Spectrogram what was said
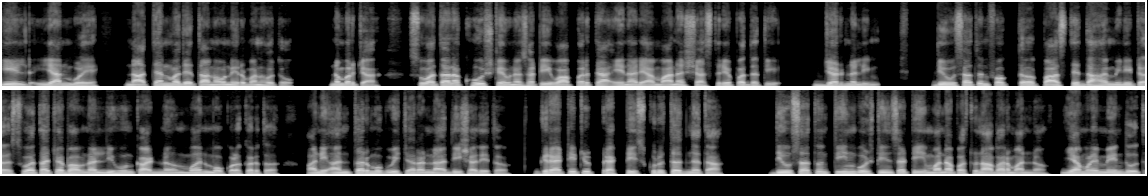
गिल्ड यांमुळे नात्यांमध्ये तणाव निर्माण होतो. नंबर चार स्वतःला खुश ठेवण्यासाठी वापरता येणाऱ्या मानसशास्त्रीय पद्धती. जर्नलिंग दिवसातून फक्त पाच ते दहा मिनिटं स्वतःच्या भावना लिहून काढणं मन मोकळं करतं आणि अंतर्मुख विचारांना दिशा देतं. ग्रॅटिट्यूड प्रॅक्टिस कृतज्ञता दिवसातून तीन गोष्टींसाठी मनापासून आभार मानणं. यामुळे मेंदूत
